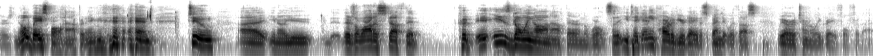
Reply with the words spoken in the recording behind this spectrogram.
there's no baseball happening, and two, uh, you know, you there's a lot of stuff that could is going on out there in the world. So that you take any part of your day to spend it with us, we are eternally grateful for that.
